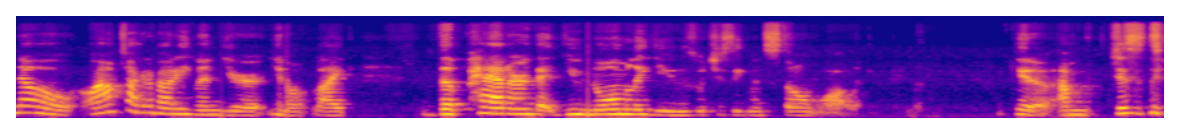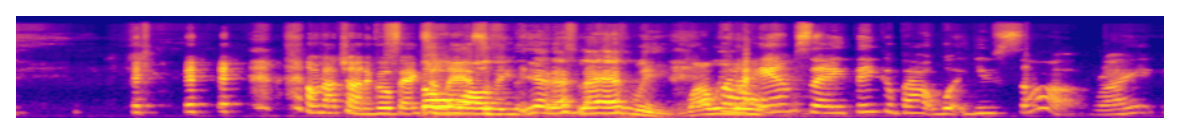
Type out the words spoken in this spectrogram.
No, oh, I'm talking about even your, you know, like the pattern that you normally use, which is even stonewalling. You know, I'm just I'm not trying to go back to last week. Yeah, that's last week. Why we But? I am saying think about what you saw, right?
